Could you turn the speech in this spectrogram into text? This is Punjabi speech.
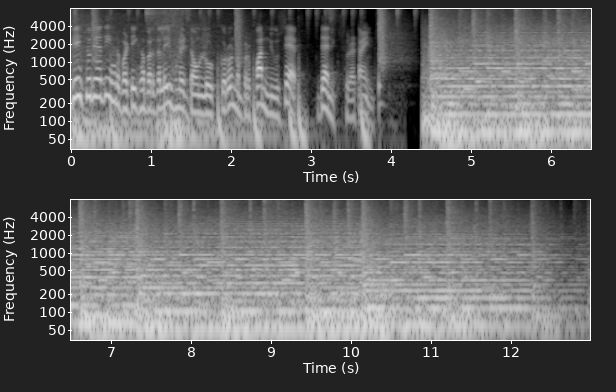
ਦੇਸ਼ ਦੁਨੀਆ ਦੀ ਹਰ ਵੱਡੀ ਖਬਰ ਦੇ ਲਈ ਹੁਣੇ ਡਾਊਨਲੋਡ ਕਰੋ ਨੰਬਰ 1 ਨਿਊਜ਼ ਐਪ ਦੈਨਿਕ ਸੂਰਾ ਟਾਈਮਜ਼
